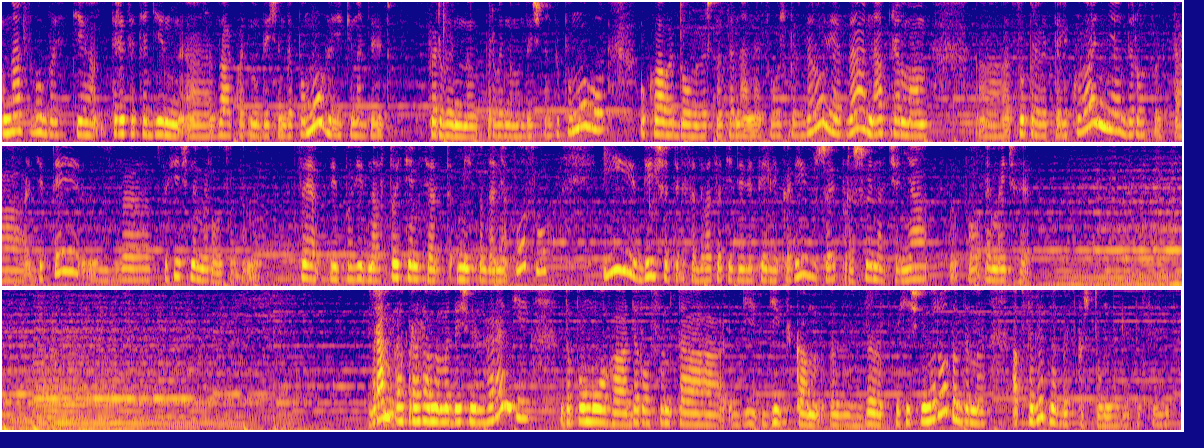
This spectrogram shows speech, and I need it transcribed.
У нас в області 31 е, заклад медичної допомоги, які надають первинну, первинну медичну допомогу, уклали договір з Національною службою здоров'я за напрямом е, супровід та лікування дорослих та дітей з психічними розладами. Це відповідно 170 місць надання послуг і більше 329 лікарів вже пройшли навчання по МХГ. В рамках програми медичних гарантій допомога дорослим та діткам з психічними розладами абсолютно безкоштовна для пацієнта.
